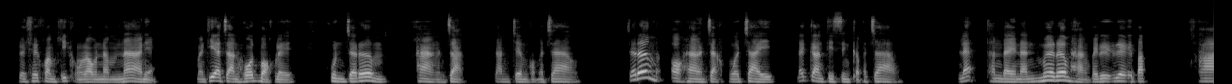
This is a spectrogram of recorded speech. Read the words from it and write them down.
ๆ โดยใช้ความคิดของเรานำหน้าเนี่ยเหมือนที่อาจารย์โฮสต์บอกเลย คุณจะเริ่มห่างจากการเจิมของพระเจ้า จะเริ่มออกห่างจากหัวใจและการติดสินกับพระเจ้า และทันใดนั้นเมื่อเริ่มห่างไปเรื่อยๆปั๊บภา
